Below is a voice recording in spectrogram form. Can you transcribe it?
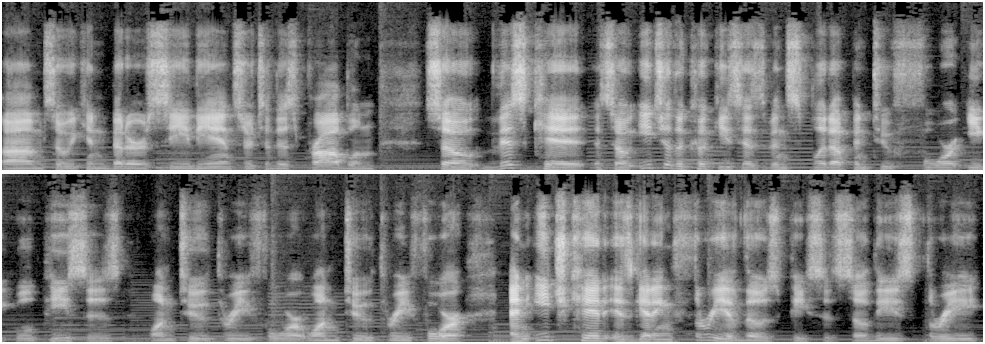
um, so we can better see the answer to this problem. So this kid, so each of the cookies has been split up into four equal pieces, one, two, three, four, one, two, three, four, and each kid is getting three of those pieces. So these three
